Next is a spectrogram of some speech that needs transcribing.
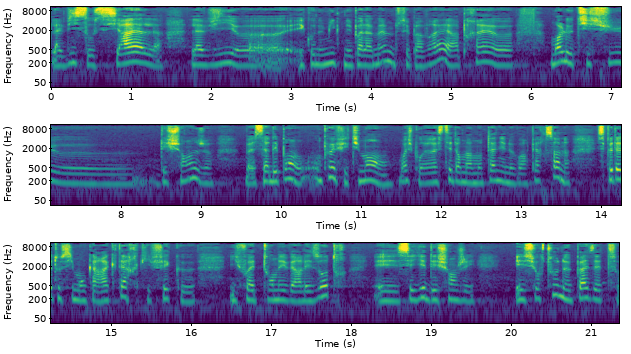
la vie sociale, la vie euh, économique n'est pas la même. C'est pas vrai. Après, euh, moi, le tissu d'échange, ben, ça dépend. On peut effectivement. Moi, je pourrais rester dans ma montagne et ne voir personne. C'est peut-être aussi mon caractère qui fait que il faut être tourné vers les autres et essayer d'échanger. Et surtout, ne pas être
